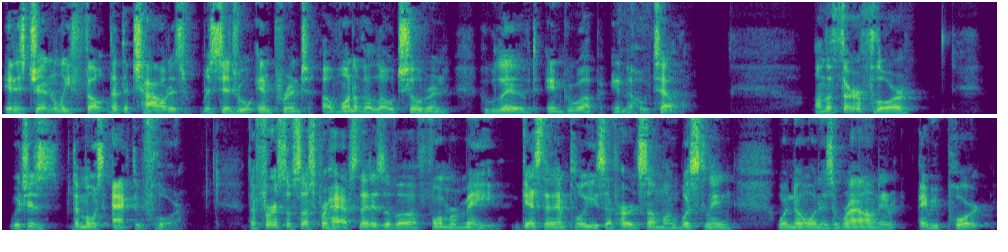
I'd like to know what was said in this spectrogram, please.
It is generally felt that the child is residual imprint of one of the Lowe children who lived and grew up in the hotel. On the third floor, which is the most active floor, the first of such perhaps that is of a former maid. Guests and employees have heard someone whistling when no one is around and a report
